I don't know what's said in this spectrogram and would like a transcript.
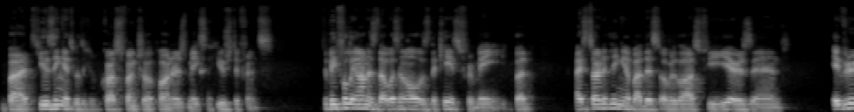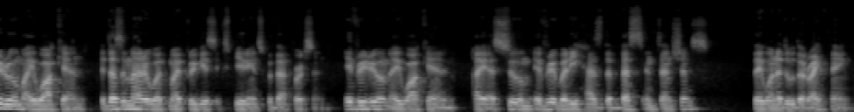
But using it with cross functional partners makes a huge difference. To be fully honest, that wasn't always the case for me. But I started thinking about this over the last few years, and every room I walk in, it doesn't matter what my previous experience with that person. Every room I walk in, I assume everybody has the best intentions. They want to do the right thing,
